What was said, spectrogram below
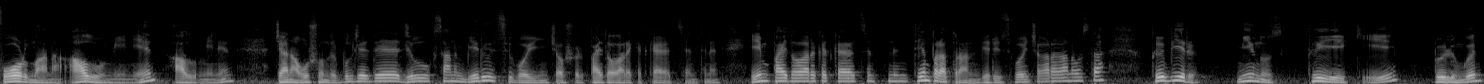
формуланы алуу менен алуу менен жана ошондой бул жерде жылуулук санын берүүсү боюнча ошол пайдалуу аракет коэффициентинин эми пайдалуу аракет коэффициентинин температуранын берүүсү боюнча караганыбызда т бир минус т эки бөлүнгөн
